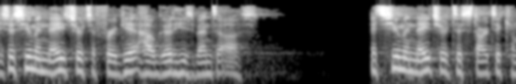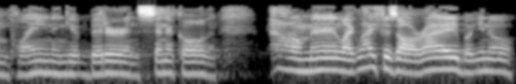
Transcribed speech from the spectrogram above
it's just human nature to forget how good He's been to us. It's human nature to start to complain and get bitter and cynical and, oh man, like life is all right, but you know,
